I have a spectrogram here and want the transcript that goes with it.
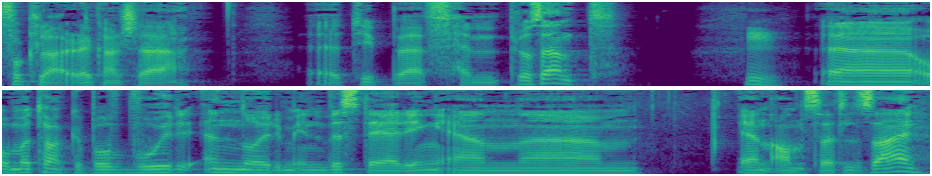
forklarer det kanskje eh, type 5 Mm. Uh, og med tanke på hvor enorm investering en, uh, en, ansettelse er,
